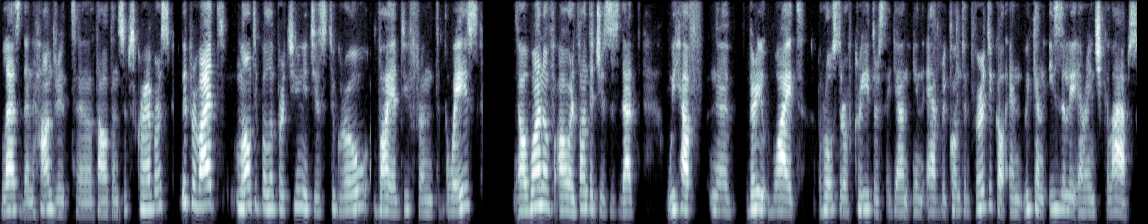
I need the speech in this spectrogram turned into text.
less than 100,000 uh, subscribers, we provide multiple opportunities to grow via different ways. Uh, one of our advantages is that we have a very wide roster of creators again in every content vertical and we can easily arrange collabs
